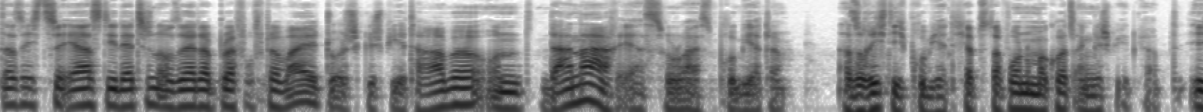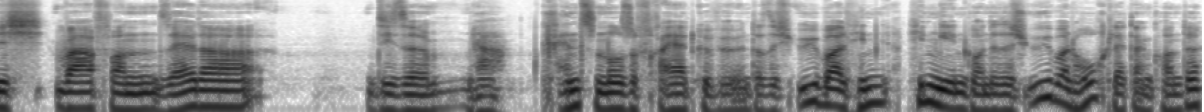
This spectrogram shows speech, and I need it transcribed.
dass ich zuerst die Legend of Zelda Breath of the Wild durchgespielt habe und danach erst Horizon probierte. Also richtig probiert. Ich habe es davor nur mal kurz angespielt gehabt. Ich war von Zelda diese, ja, grenzenlose Freiheit gewöhnt, dass ich überall hin, hingehen konnte, dass ich überall hochklettern konnte.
